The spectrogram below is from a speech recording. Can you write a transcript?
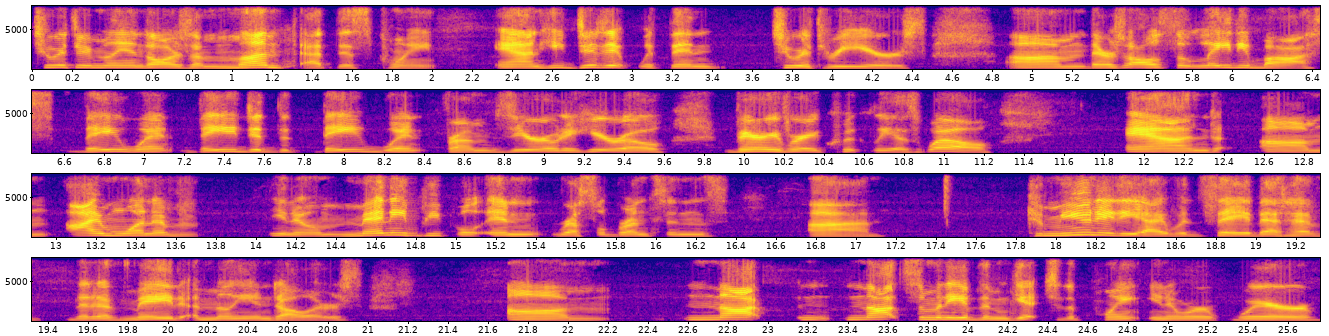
two or three million dollars a month at this point, and he did it within two or three years. Um, there's also Lady Boss. They went, they did the, they went from zero to hero very, very quickly as well. And um, I'm one of, you know, many people in Russell Brunson's uh, community, I would say that have, that have made a million dollars. Um, not, not so many of them get to the point, you know, where, where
